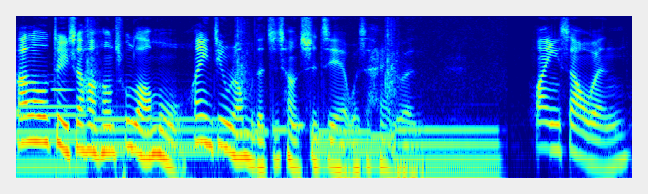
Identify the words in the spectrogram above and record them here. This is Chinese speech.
Hello，这里是行行出老母，欢迎进入老母的职场世界，我是海伦，欢迎绍文。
